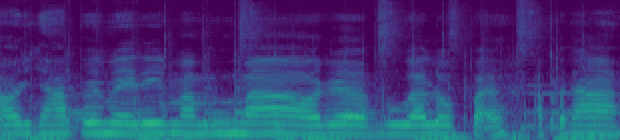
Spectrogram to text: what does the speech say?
और यहाँ पे मेरी मम्मा और बुआ लोग अपना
